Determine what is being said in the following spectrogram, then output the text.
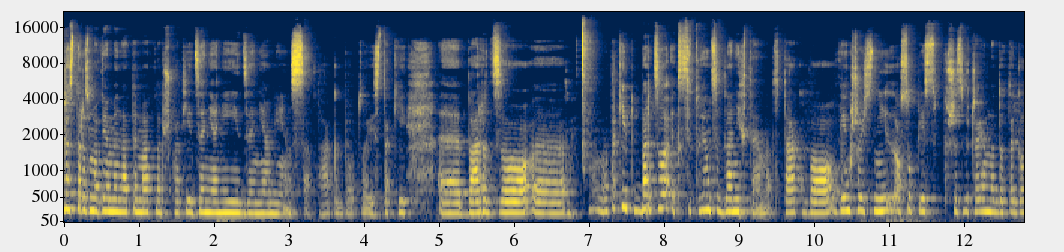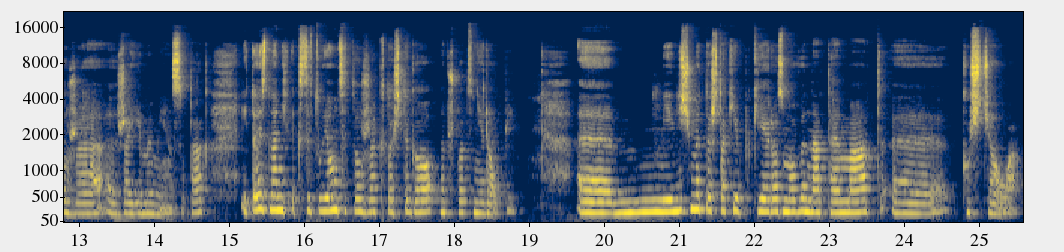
Często rozmawiamy na temat na przykład jedzenia, nie jedzenia mięsa, tak? bo to jest taki e, bardzo, no, taki bardzo ekscytujący dla nich temat, tak? bo większość osób jest przyzwyczajona do tego, że, że jemy mięso. Tak? I to jest dla nich ekscytujące to, że ktoś tego na przykład nie robi. Mieliśmy też takie, takie rozmowy na temat kościoła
